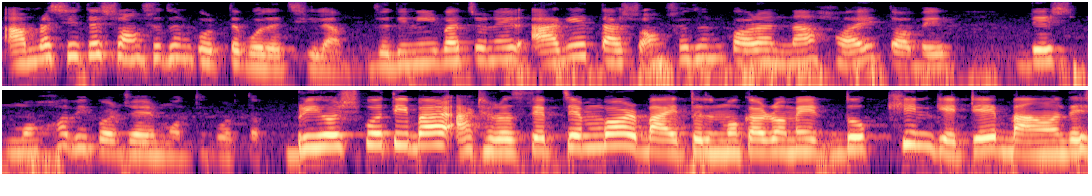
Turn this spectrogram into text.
আমরা সেটা সংশোধন করতে বলেছিলাম। যদি নির্বাচনের আগে তা সংশোধন করা না হয়, তবে দেশ মহাবিপর্যয়ের মধ্যে পড়ত। বৃহস্পতিবার আঠারো সেপ্টেম্বর বাইতুল মোকাররমের দক্ষিণ গেটে বাংলাদেশ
